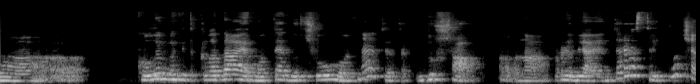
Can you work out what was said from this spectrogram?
а, коли ми відкладаємо те, до чого, знаєте, так душа вона проявляє інтерес, тріпоче,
